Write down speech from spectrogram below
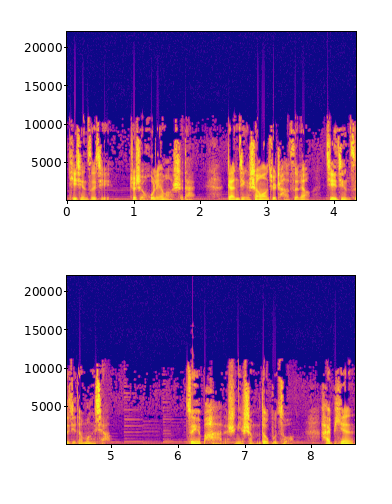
提醒自己这是互联网时代，赶紧上网去查资料，接近自己的梦想。最怕的是你什么都不做，还骗，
